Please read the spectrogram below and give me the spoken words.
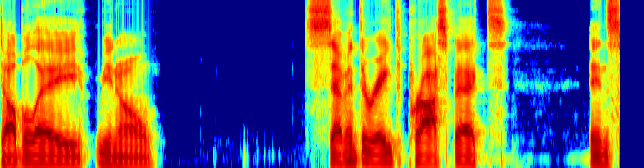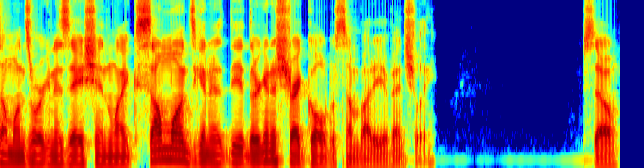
double A, you know, seventh or eighth prospect in someone's organization, like someone's gonna they- they're gonna strike gold with somebody eventually. So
